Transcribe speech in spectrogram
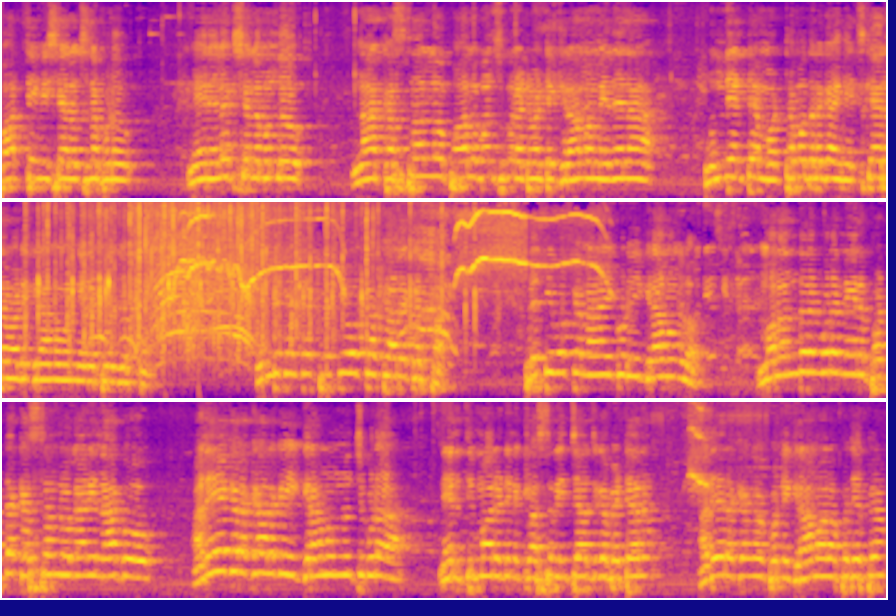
పార్టీ విషయాలు వచ్చినప్పుడు నేను ఎలక్షన్ల ముందు నా కష్టాల్లో పాలు పంచుకున్నటువంటి గ్రామం ఏదైనా ఉంది అంటే మొట్టమొదటిగా హెచ్కేరవాడి గ్రామం అని నేను ఎప్పుడు చెప్తాను ఎందుకంటే ప్రతి ఒక్క కార్యకర్త ప్రతి ఒక్క నాయకుడు ఈ గ్రామంలో మనందరం కూడా నేను పడ్డ కష్టంలో కానీ నాకు అనేక రకాలుగా ఈ గ్రామం నుంచి కూడా నేను తిమ్మారెడ్డిని క్లస్టర్ ఇన్ఛార్జ్గా పెట్టాను. అదే రకంగా కొన్ని గ్రామాలు అప్పచెప్పాం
